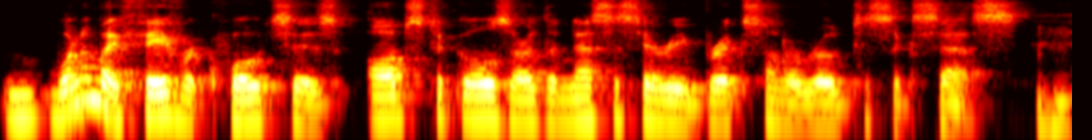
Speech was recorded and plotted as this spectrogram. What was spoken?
one of my favorite quotes is obstacles are the necessary bricks on a road to success. Mm-hmm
